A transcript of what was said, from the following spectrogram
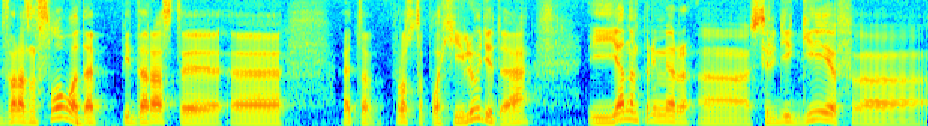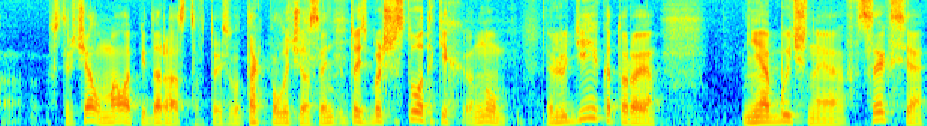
два разных слова, да, пидорасты это просто плохие люди, да, и я, например, э, среди геев э, встречал мало пидорастов, то есть вот так получилось. То есть большинство таких, ну, людей, которые необычные в сексе,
